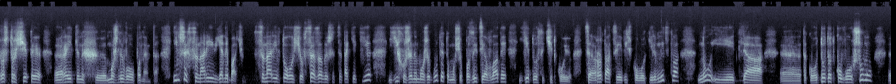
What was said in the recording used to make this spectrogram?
розтрощити е, рейтинг можливого опонента. Інших сценаріїв я не бачу. Сценаріїв того, що все залишиться так, як є, їх уже не може бути, тому що позиція влади є досить чіткою. Це ротація військового керівництва. Ну і для е, такого додаткового шуму, е,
